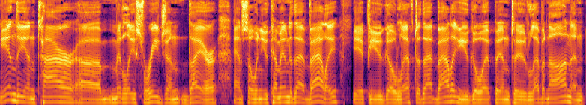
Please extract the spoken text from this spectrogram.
in the entire uh, Middle East region there. And so when you come into that valley, if you go left of that valley, you go up into Lebanon and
